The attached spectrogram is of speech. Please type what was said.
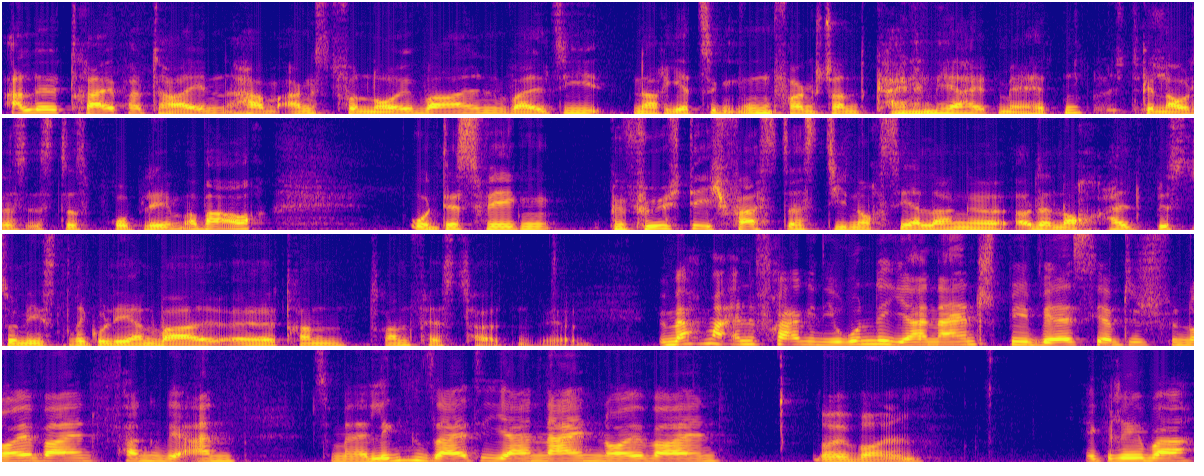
alle drei Parteien haben Angst vor Neuwahlen, weil sie nach jetzigem Umfangstand keine Mehrheit mehr hätten. Richtig. Genau das ist das Problem aber auch. Und deswegen befürchte ich fast, dass die noch sehr lange oder noch halt bis zur nächsten regulären Wahl äh, dran, dran festhalten werden. Wir machen mal eine Frage in die Runde. Ja-Nein-Spiel. Wer ist hier am Tisch für Neuwahlen? Fangen wir an zu meiner linken Seite ja, nein, Neuwahlen. Neuwahlen. Herr Gräber.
